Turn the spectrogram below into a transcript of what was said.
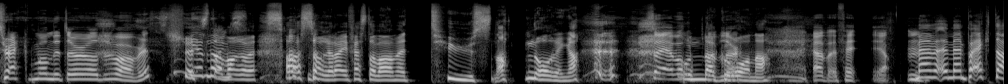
track monitor, og du var vel et langs ah, sorry, da, jeg festa bare med 1000 18-åringer Så jeg var under opptatt korona. Ja, ja. mm. Men, men på ekte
